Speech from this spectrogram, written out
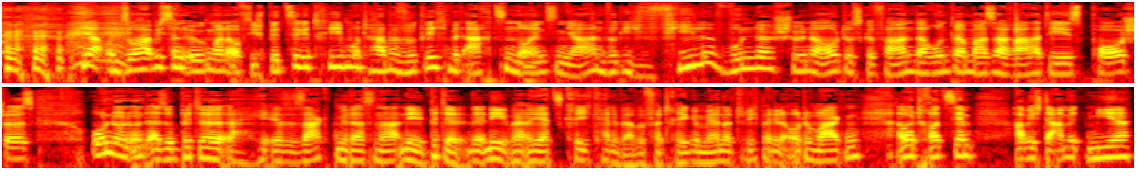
ja, und so habe ich es dann irgendwann auf die Spitze getrieben und habe wirklich mit 18, 19 Jahren wirklich viele wunderschöne Autos gefahren, darunter Maseratis, Porsches und und und. Also bitte äh, sagt mir das nach. Nee, bitte, nee, jetzt kriege ich keine Werbeverträge mehr, natürlich bei den Automarken. Aber trotzdem habe ich damit mir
